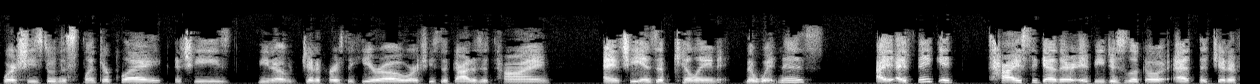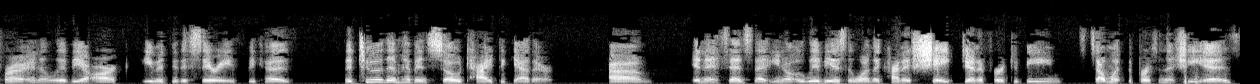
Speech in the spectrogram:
where she's doing the Splinter play, and she's, you know, Jennifer's the hero, or she's the goddess of time, and she ends up killing the witness. I, I think it ties together if you just look at the Jennifer and Olivia arc, even through the series, because the two of them have been so tied together. Um, in a sense that you know Olivia is the one that kind of shaped Jennifer to being somewhat the person that she is,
